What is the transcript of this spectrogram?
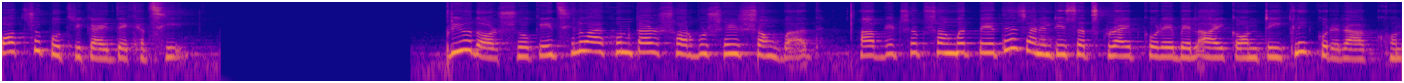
পত্রপত্রিকায় দেখেছি। প্রিয় দর্শক, এই ছিল এখনকার সর্বশেষ সংবাদ। আপডেট সব সংবাদ পেতে চ্যানেলটি সাবস্ক্রাইব করে বেল আইকনটি ক্লিক করে রাখুন।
